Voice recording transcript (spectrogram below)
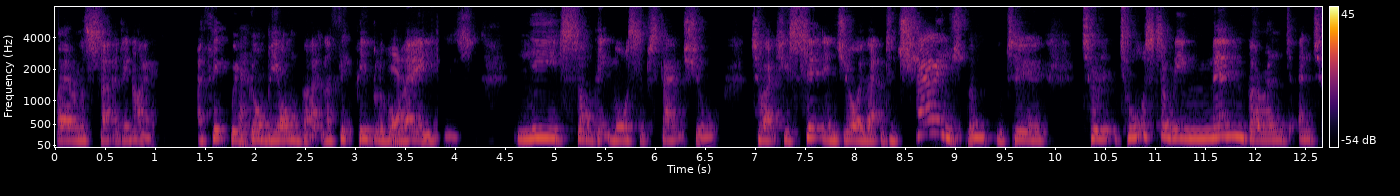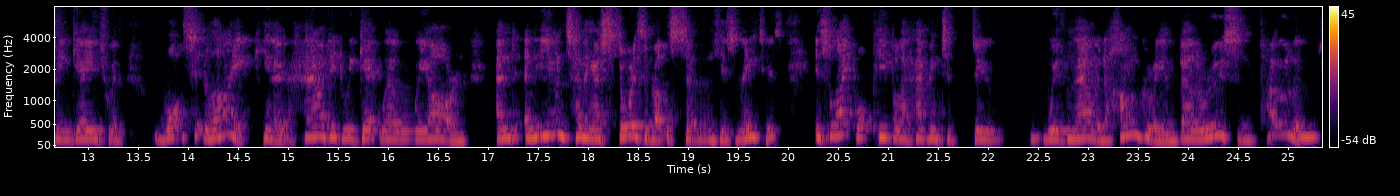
wear on a Saturday night. I think we've yeah. gone beyond that, and I think people of yeah. all ages need something more substantial to actually sit and enjoy that and to challenge them to to, to also remember and, and to engage with what's it like? You know how did we get where we are? And and, and even telling our stories about the 70s and 80s is like what people are having to do with now in Hungary and Belarus and Poland.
